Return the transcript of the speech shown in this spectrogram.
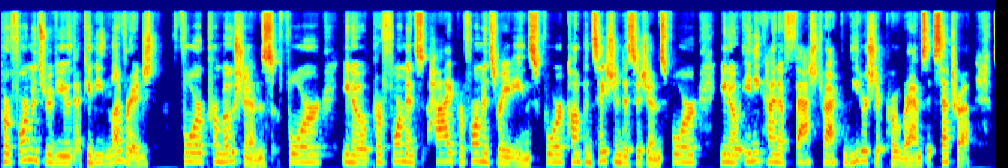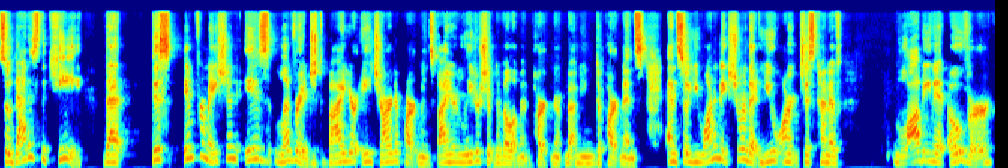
performance review that can be leveraged for promotions for you know performance high performance ratings for compensation decisions for you know any kind of fast track leadership programs etc so that is the key that this information is leveraged by your HR departments, by your leadership development partner, I mean, departments. And so you want to make sure that you aren't just kind of lobbing it over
